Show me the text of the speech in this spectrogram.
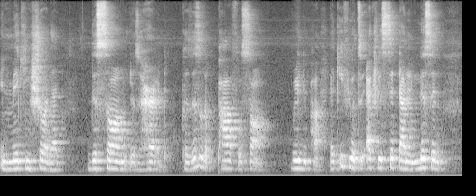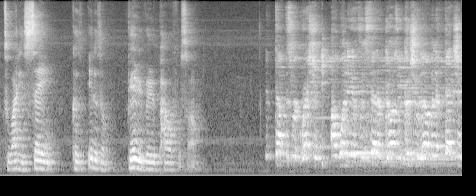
in making sure that this song is heard because this is a powerful song really powerful like if you were to actually sit down and listen to what he's saying because it is a very very powerful song Stop this regression. I wonder if instead of guns we could show love and affection.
